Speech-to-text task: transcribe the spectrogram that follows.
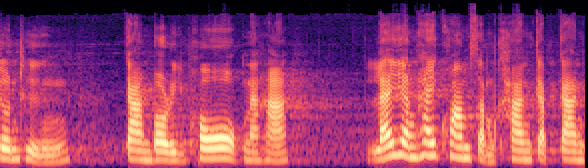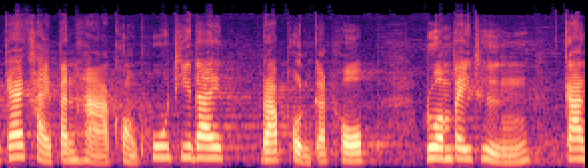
จนถึงการบริโภคนะคะและยังให้ความสำคัญกับการแก้ไขปัญหาของผู้ที่ได้รับผลกระทบ รวมไปถึงการ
